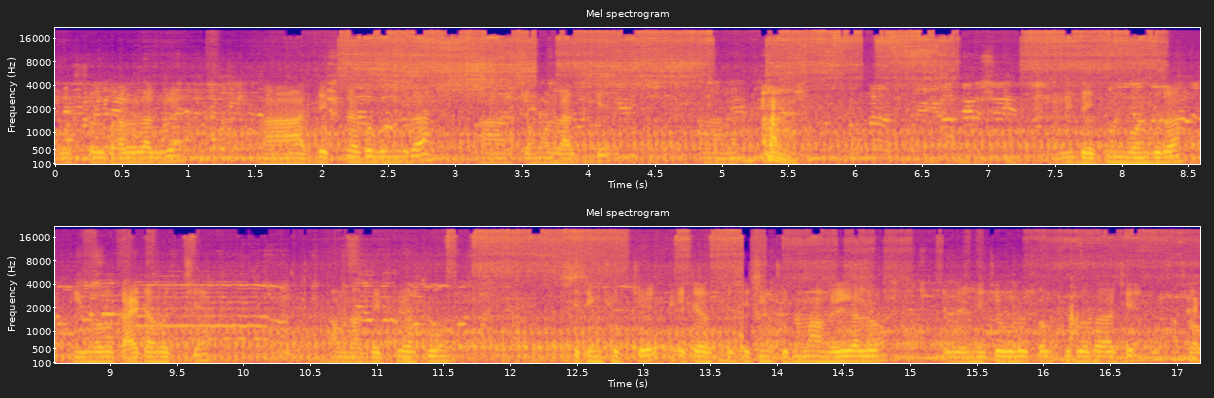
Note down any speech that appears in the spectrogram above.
অবশ্যই ভালো লাগবে। দেখতে থাকো বন্ধুরা কেমন লাগছে? দেখুন বন্ধুরা, কীভাবে কাজটা হচ্ছে। আপনারা দেখতে থাকুন সেটিং ছুটছে। এটা হচ্ছে সেটিং ছুটানো হয়ে গেল। এবার নিচেগুলো সব ছুটোটা আছে। সব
